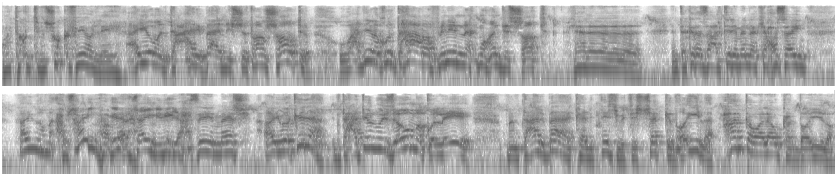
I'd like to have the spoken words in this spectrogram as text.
هو انت كنت بتشك فيا ولا إيه؟ أيوه ما انت عارف بقى إن الشيطان شاطر وبعدين أنا كنت هعرف منين إنك مهندس شاطر. لا لا لا لا, لا. انت كده زعلتني منك يا حسين. أيوه ما حسين إيه حسين دي؟ يا حسين ماشي. أيوه كده أنت هتلوي زي أمك ولا إيه؟ ما انت عارف بقى كانت نسبة الشك ضئيلة. حتى ولو كانت ضئيلة.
